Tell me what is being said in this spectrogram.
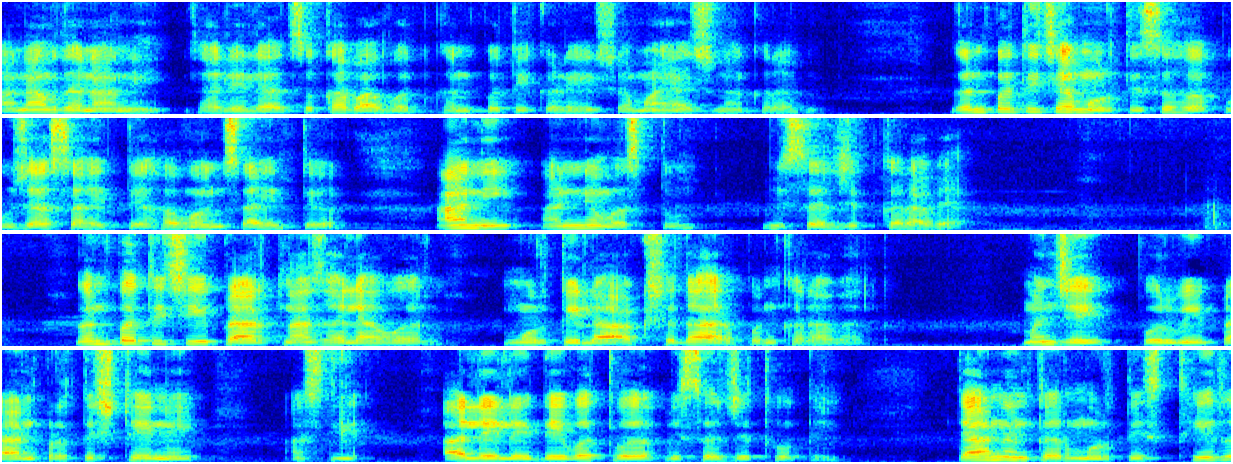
अनावधानाने झालेल्या चुकाबाबत गणपतीकडे क्षमायाचना करावी. गणपतीच्या मूर्तीसह पूजा साहित्य हवन साहित्य आणि अन्य वस्तू विसर्जित कराव्या. गणपतीची प्रार्थना झाल्यावर मूर्तीला अक्षदा अर्पण कराव्यात. म्हणजे पूर्वी प्राणप्रतिष्ठेने असले आलेले देवत्व विसर्जित होते. त्यानंतर मूर्ती स्थिर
